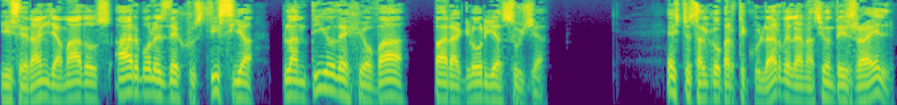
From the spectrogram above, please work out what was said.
y serán llamados árboles de justicia, plantío de Jehová, para gloria suya. Esto es algo particular de la nación de Israel.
